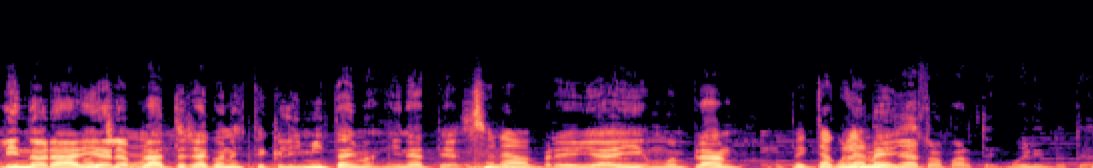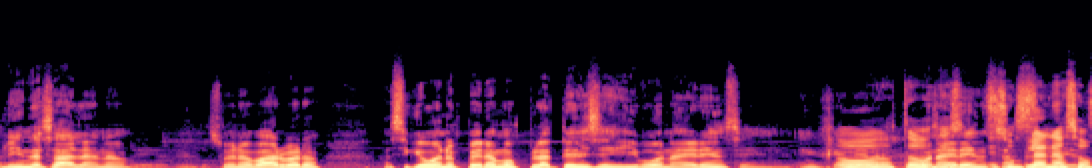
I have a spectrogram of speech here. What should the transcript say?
Lindo horario de La Plata, ya con este climita, imagínate, así Es una- una previa ahí, un buen plan. espectacular. Al medio. Teatro aparte, muy lindo teatro. Linda sala, ¿no? Sí, lindo. Suena bárbaro. Así que bueno, esperamos platenses y bonaerenses en general. Todos, todos. Es, Bonaerenses es un planazo.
